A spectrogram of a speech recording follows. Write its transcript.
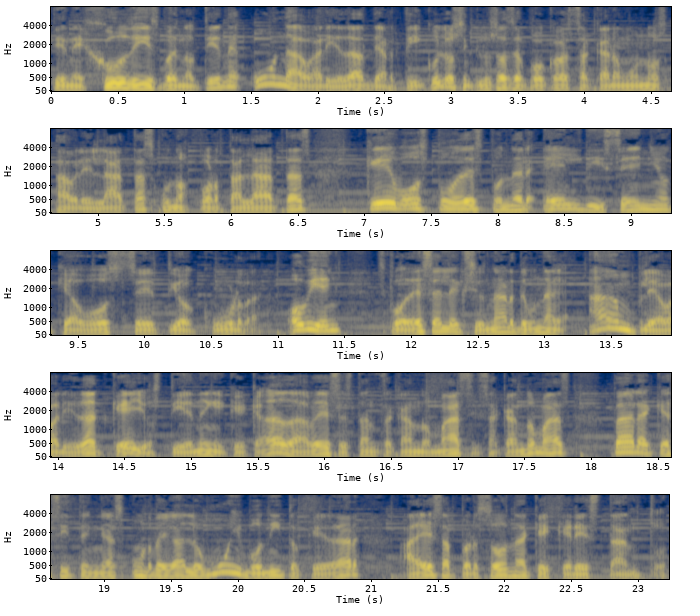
tiene hoodies, bueno, tiene una variedad de artículos. Incluso hace poco sacaron unos abrelatas, unos portalatas que vos podés poner el diseño que a vos se te ocurra. O bien, podés seleccionar de una amplia variedad que ellos tienen y que cada vez están sacando más y sacando más para que así tengas un regalo muy bonito que dar a esa persona que querés tanto.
